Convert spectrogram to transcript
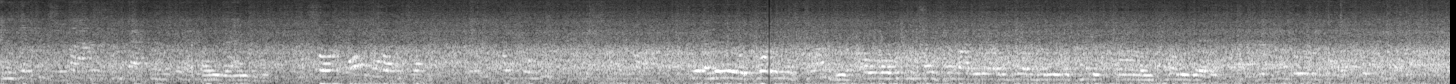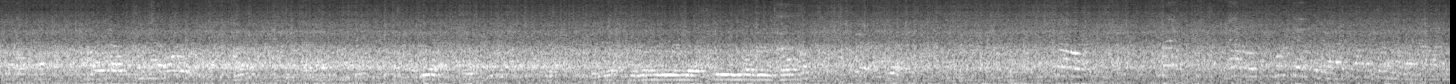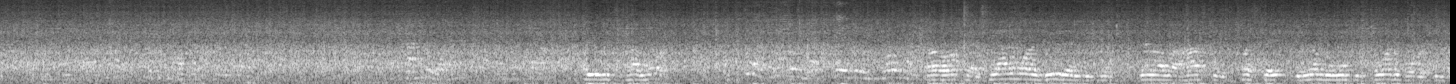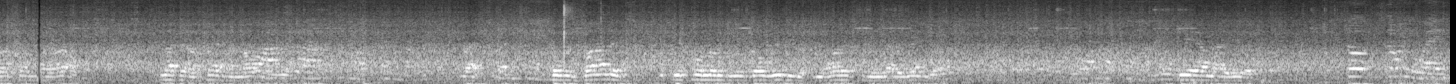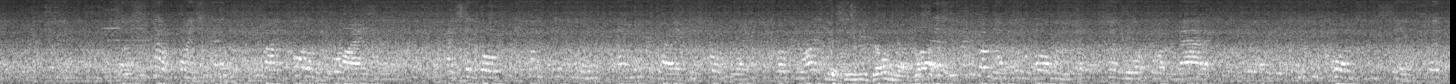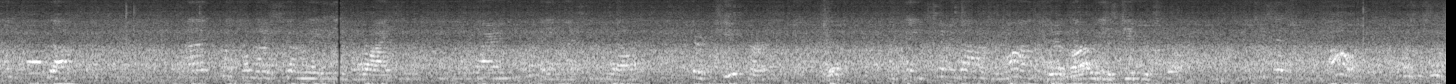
And to get these files to come back and look at it. Unbelievable. So all in all, it took, over a week. to get something wrong. Yeah, and then they were recording this conference. Oh, well, we can send somebody out of jail, but it will take, um, twenty days. Yeah. Remember in the, in the Northern Cobra? Yeah. So, let, now, look at that, I kind of go around. Kind of work. Oh, you went to Tom Moore? Oh, okay. See, I don't want to do them because then I'm a hostage. Plus, they, the number won't be portable if you go somewhere else. Not that I'm saying I'm not. Right. So with Vonage, your phone number will go with you if you want it to, you gotta ring it. Yeah, I'm not either. So, so anyway, so is kind of funny. Then, you I called Verizon. I said, well, Yeah, so you don't have He says, Vonage. you don't to call them, but send me off automatically. You can to be safe. So I called up, and I talked to a nice young lady in Verizon, and why are you paying? I said, well, they're cheaper. Yeah, I'm paying seven dollars a month. yeah Vonage is cheaper still. And she says, oh, well, she says,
